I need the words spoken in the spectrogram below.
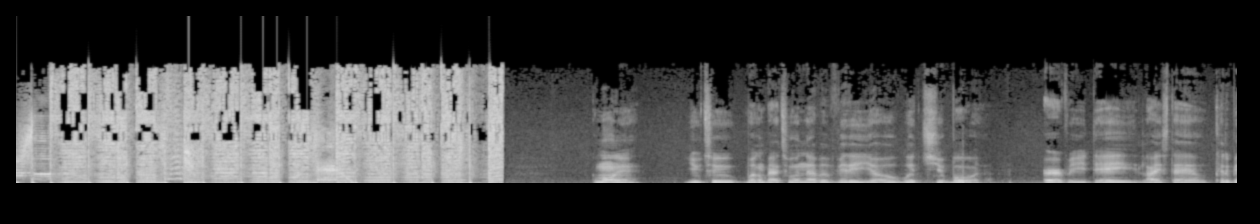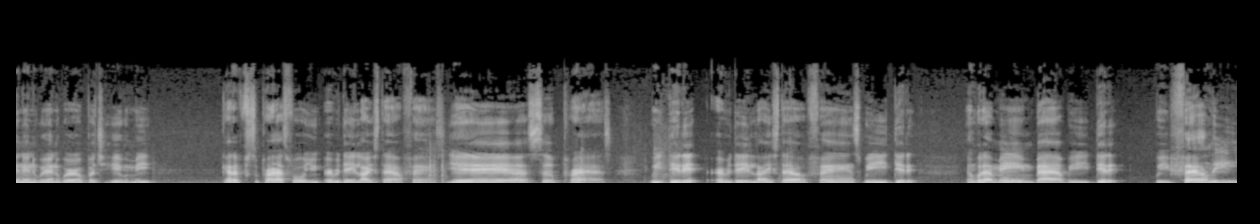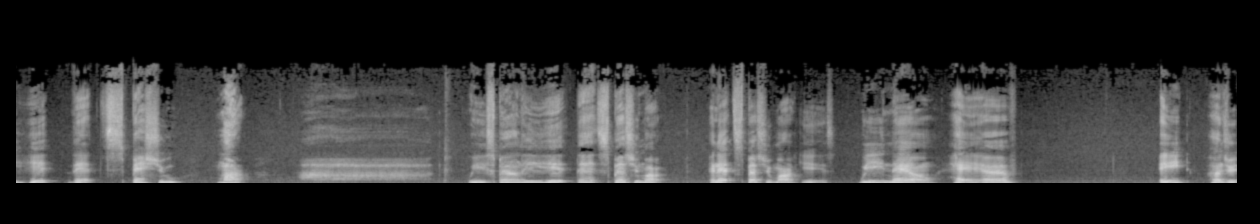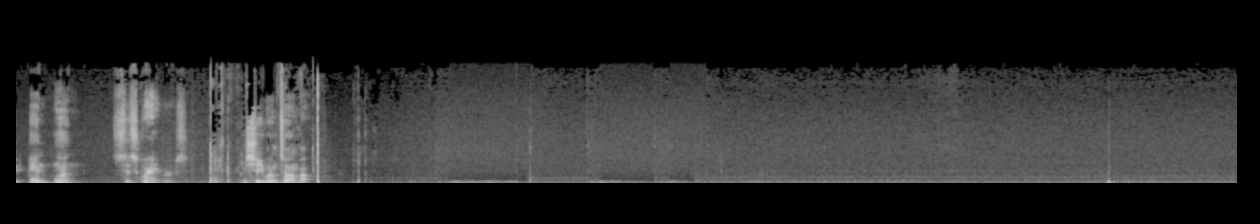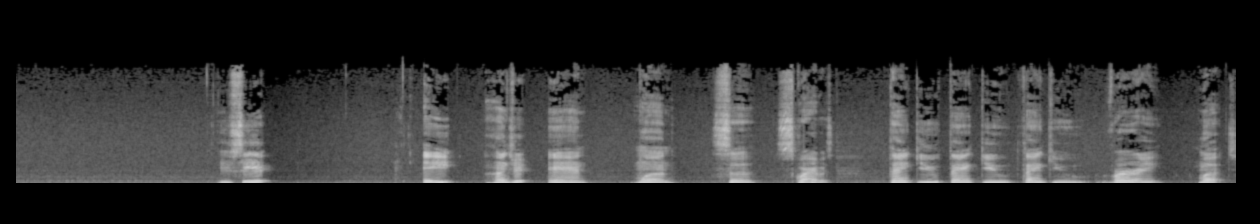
Good morning, YouTube. Welcome back to another video with your boy. Everyday lifestyle. Could have been anywhere in the world, but you're here with me. Got a surprise for you, everyday lifestyle fans. Yeah, surprise. We did it, everyday lifestyle fans. We did it. And what I mean by we did it, we finally hit that special mark we finally hit that special mark. And that special mark is we now have 801 subscribers. Let me show you what I'm talking about. You see it? 801 subscribers. Thank you, thank you, thank you very much.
